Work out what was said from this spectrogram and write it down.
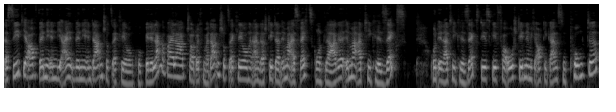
Das seht ihr auch, wenn ihr in die, wenn ihr in Datenschutzerklärungen guckt. Wenn ihr Langeweile habt, schaut euch mal Datenschutzerklärungen an. Da steht dann immer als Rechtsgrundlage immer Artikel 6. Und in Artikel 6 DSGVO stehen nämlich auch die ganzen Punkte,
